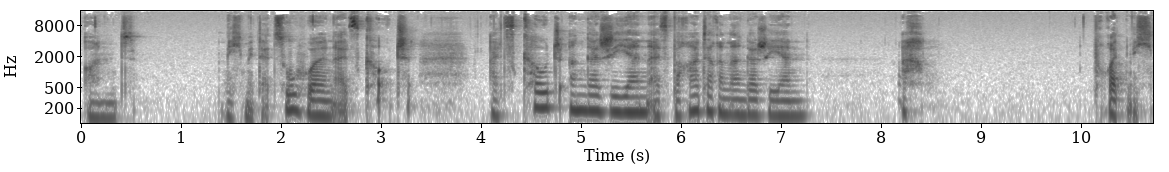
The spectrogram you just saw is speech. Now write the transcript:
und mich mit dazu holen als Coach, als Coach engagieren, als Beraterin engagieren. Ach, freut mich.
